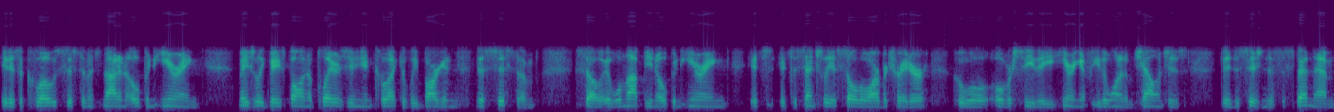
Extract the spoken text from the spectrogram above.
It is a closed system. It's not an open hearing. Major League Baseball and the Players Union collectively bargained this system, so it will not be an open hearing. It's it's essentially a solo arbitrator who will oversee the hearing if either one of them challenges the decision to suspend them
